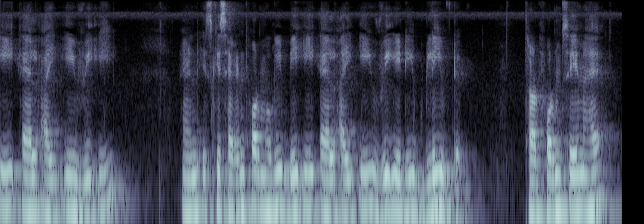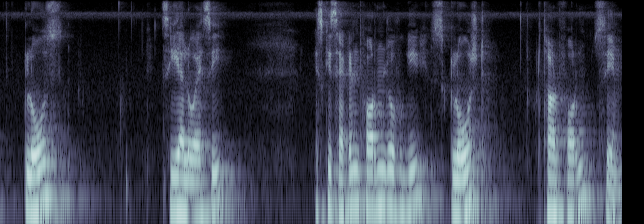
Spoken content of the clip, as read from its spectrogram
E L I E V E and इसकी सेकंड फॉर्म होगी B E L I E V E D believed third form same है close C L O S E इसकी सेकंड फॉर्म जो होगी क्लोज्ड थर्ड फॉर्म सेम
